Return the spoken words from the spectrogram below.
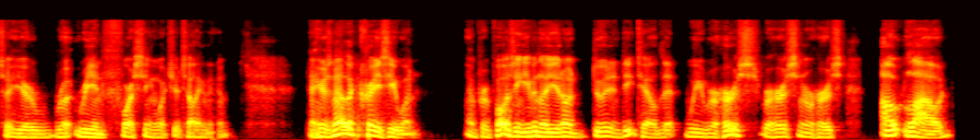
So you're re reinforcing what you're telling them. Now, here's another crazy one. I'm proposing, even though you don't do it in detail, that we rehearse, rehearse, and rehearse out loud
